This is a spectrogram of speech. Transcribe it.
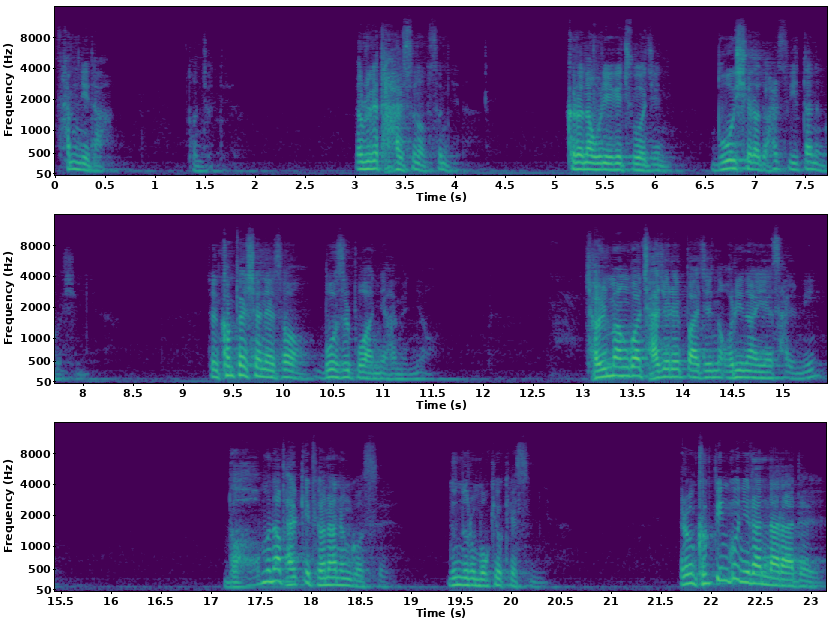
삽니다. 던졌대요. 우리가 다 할 수는 없습니다. 그러나 우리에게 주어진 무엇이라도 할 수 있다는 것입니다. 저는 컴패션에서 무엇을 보았냐 하면요. 절망과 좌절에 빠진 어린아이의 삶이 너무나 밝게 변하는 것을 눈으로 목격했습니다. 여러분, 극빈군이란 나라들,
